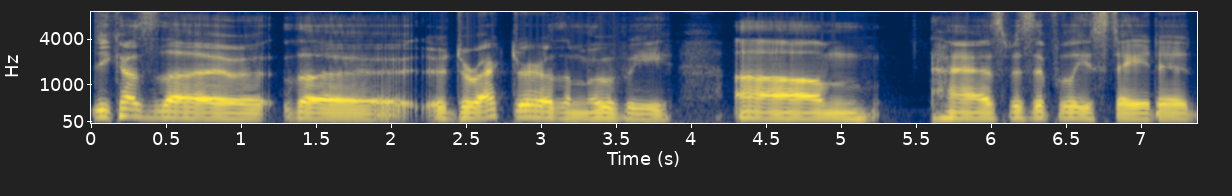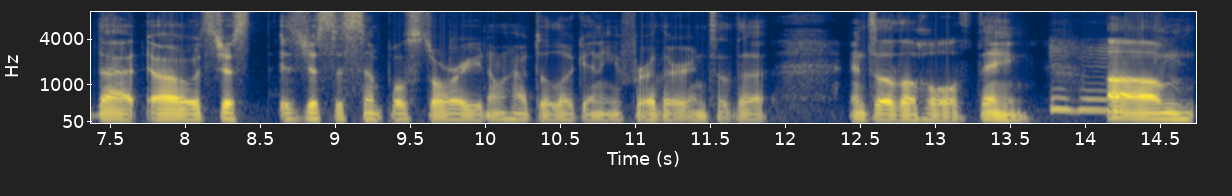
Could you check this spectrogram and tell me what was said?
because the the director of the movie um has specifically stated that oh it's just it's just a simple story you don't have to look any further into the into the whole thing um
